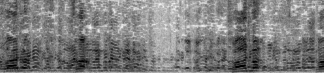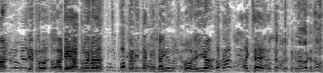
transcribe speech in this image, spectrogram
ਸਵਾਲ ਸਵਾਲ ਸਵਾਲ ਜਵਾਬ। ਸਵਾਲ ਦੇਖੋ ਸਾਡੇ ਆਗੂਆਂ ਨਾਲ ਜਿਹੜੀ ਧੱਕੇਸ਼ਾਹੀ ਹੋ ਰਹੀ ਆ ਇੱਥੇ ਉੱਥੇ ਕੁਝ ਟਕਰਾਅ ਹੋ ਜਾਣਾ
